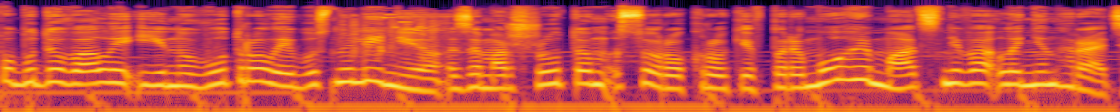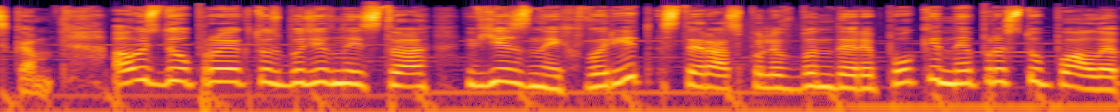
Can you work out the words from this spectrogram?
Побудували і нову тролейбусну лінію за маршрутом 40 років перемоги Мацнєва Ленінградська. А ось до проєкту з будівництва в'їзних воріт з Тирасполя в Бендери поки не приступали.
